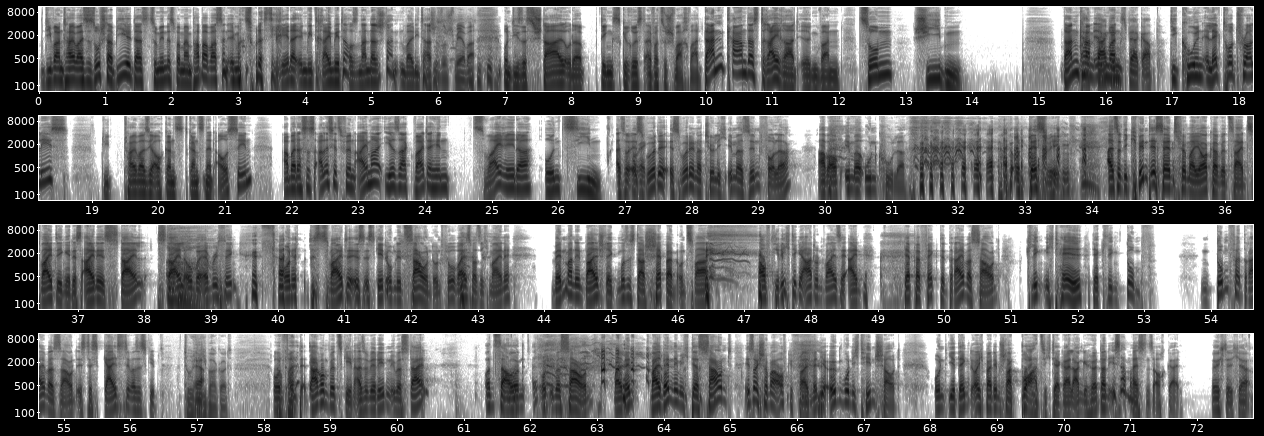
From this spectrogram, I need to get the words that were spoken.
Die waren teilweise so stabil, dass zumindest bei meinem Papa war es dann irgendwann so, dass die Räder irgendwie drei Meter auseinander standen, weil die Tasche so schwer war. Und dieses Stahl- oder Dingsgerüst einfach zu schwach war. Dann kam das Dreirad irgendwann zum Schieben. Dann kam da irgendwann die coolen Elektro-Trolleys, die teilweise ja auch ganz, ganz nett aussehen. Aber das ist alles jetzt für einen Eimer. Ihr sagt weiterhin zwei Räder und ziehen. also es, wurde, es wurde natürlich immer sinnvoller, aber auch immer uncooler. Und deswegen, also die Quintessenz für Mallorca wird sein, zwei Dinge. Das eine ist Style, Style Oh. over everything. Und das zweite ist, es geht um den Sound. Und Flo weiß, was ich meine. Wenn man den Ball schlägt, muss es da scheppern. Und zwar auf die richtige Art und Weise. Ein, der perfekte Driver-Sound klingt nicht hell, der klingt dumpf. Ein dumpfer Driver-Sound ist das Geilste, was es gibt. Du Ja. lieber Gott. Und, und darum wird es gehen. Also wir reden über Style Und Sound. und, und über Sound. weil, wenn, weil wenn nämlich der Sound, ist euch schon mal aufgefallen, wenn ihr irgendwo nicht hinschaut und ihr denkt euch bei dem Schlag, boah, hat sich der geil angehört, dann ist er meistens auch geil. Richtig, ja.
